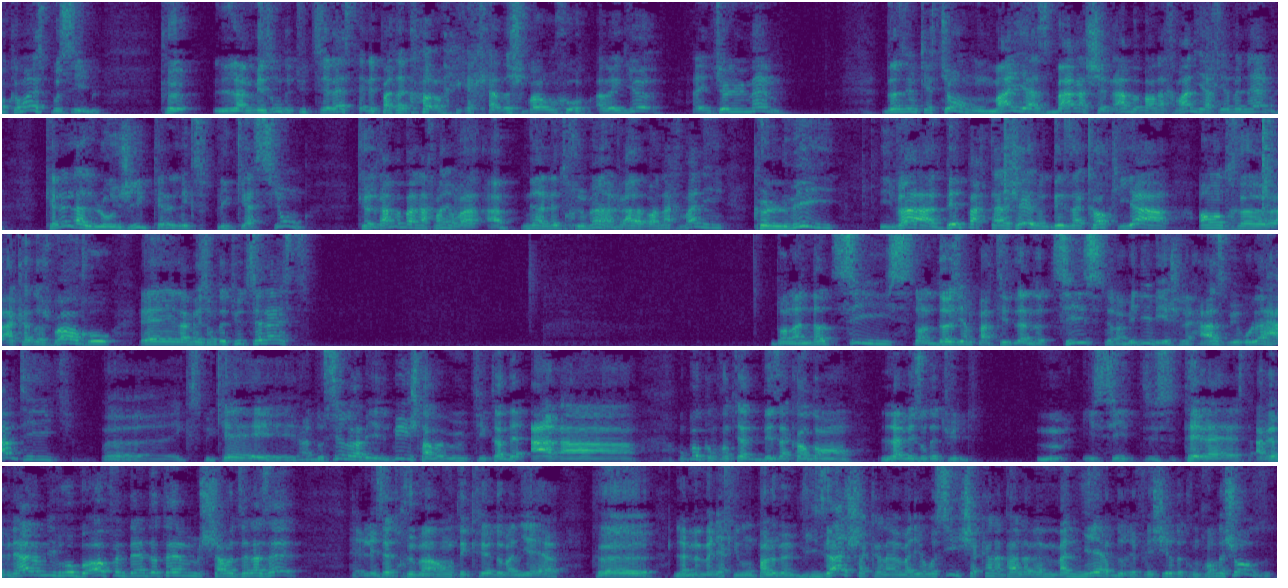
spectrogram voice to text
Comment est-ce possible que la maison d'études célestes, elle n'est pas d'accord avec avec Dieu, avec Dieu lui-même? Deuxième question, quelle est la logique, quelle est l'explication que Rabbi Nachmani, on va amener un être humain, Rabbi Nachmani, que lui, il va départager le désaccord qu'il y a entre Akadosh Baruch et la maison d'études célestes? Dans la note 6, dans la deuxième partie de la note 6, le rabbi dit Peut expliquer, radoucir le rabbi On peut comprendre qu'il y a des accords dans la maison d'études ici terrestre. Les êtres humains ont été créés de manière que, la même manière qu'ils n'ont pas le même visage, chacun a la même manière aussi, chacun n'a pas la même manière de réfléchir, de comprendre les choses.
